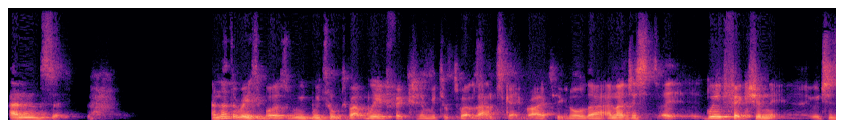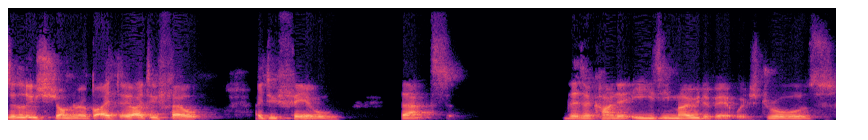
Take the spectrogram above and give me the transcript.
And another reason was we, we talked about weird fiction and we talked about landscape writing and all that. And I just, uh, weird fiction, which is a loose genre, but I do, I do felt, I do feel that there's a kind of easy mode of it which draws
